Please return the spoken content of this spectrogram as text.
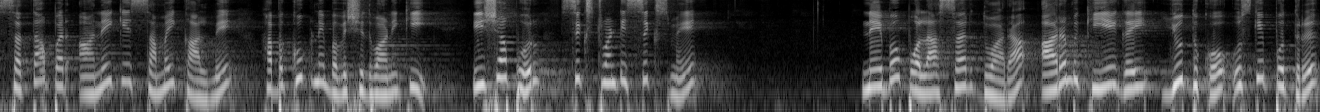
सत्ता पर आने के समय काल में हबकुक ने भविष्यवाणी की। ईशापुर 626 में नेबोपोलासर द्वारा आरंभ किए गए युद्ध को उसके पुत्र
